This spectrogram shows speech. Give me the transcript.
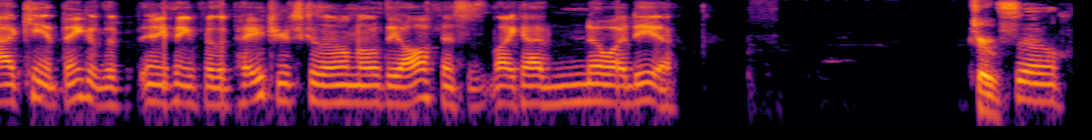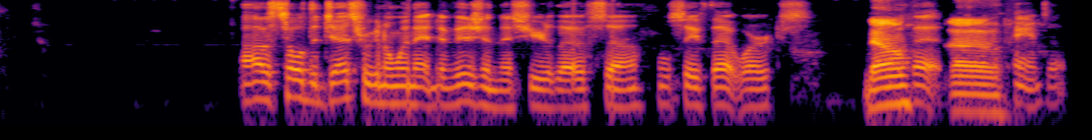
I can't think of the, anything for the Patriots because I don't know what the offense is like I have no idea. true. So I was told the Jets were going to win that division this year, though. So we'll see if that works. No, That- uh, Pans up.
